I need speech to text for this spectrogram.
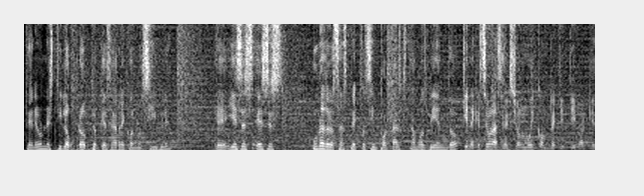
tener un estilo propio que sea reconocible. eh, y ese es, ese es uno de los aspectos importantes que estamos viendo. Tiene que ser una selección muy competitiva, que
